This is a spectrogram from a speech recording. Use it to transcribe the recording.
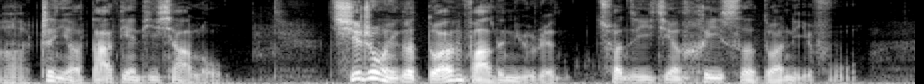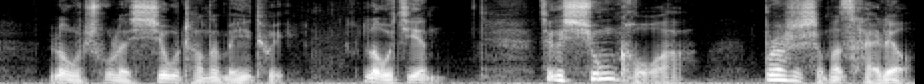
啊，正要搭电梯下楼，其中一个短发的女人，穿着一件黑色短礼服，露出了修长的美腿，露肩，这个胸口啊，不知道是什么材料，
